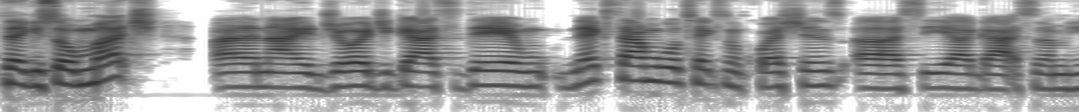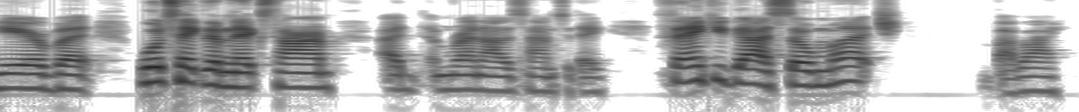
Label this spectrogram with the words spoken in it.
thank you so much. And I enjoyed you guys today. And next time we'll take some questions. Uh, see I got some here, but we'll take them next time. I, I'm running out of time today. Thank you guys so much. Bye bye.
